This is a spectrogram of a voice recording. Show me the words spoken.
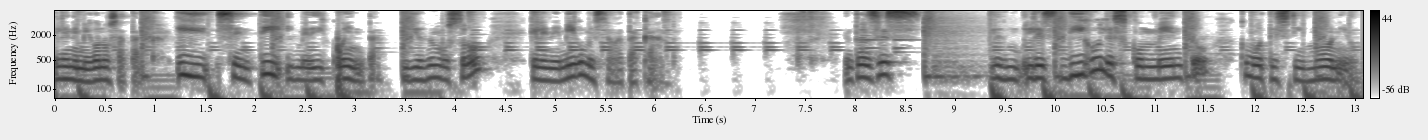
el enemigo nos ataca. Y sentí y me di cuenta, y Dios me mostró que el enemigo me estaba atacando. Entonces, les, digo, les comento como testimonio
